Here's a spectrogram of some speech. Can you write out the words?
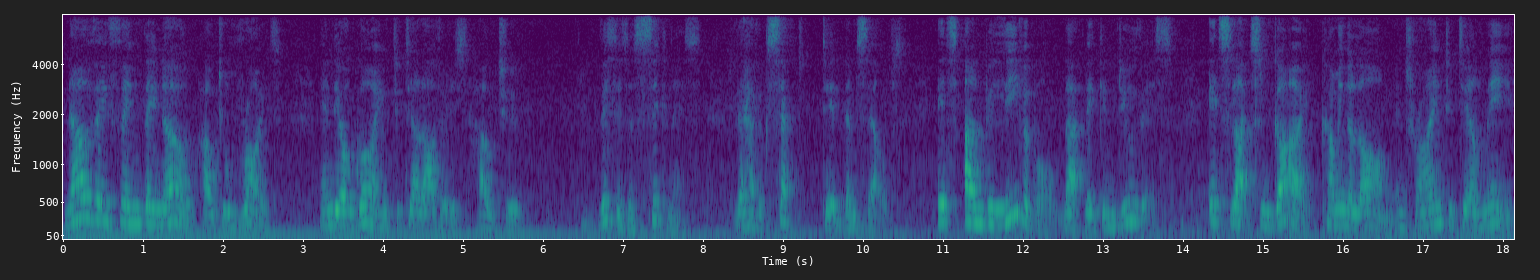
Now they think they know how to write and they are going to tell others how to. This is a sickness. They have accepted themselves. It's unbelievable that they can do this. It's like some guy coming along and trying to tell me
